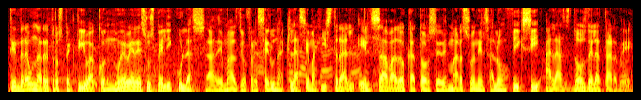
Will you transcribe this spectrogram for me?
tendrá una retrospectiva con nueve de sus películas, además de ofrecer una clase magistral el sábado 14 de marzo en el Salón Fixi a las 2 de la tarde.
